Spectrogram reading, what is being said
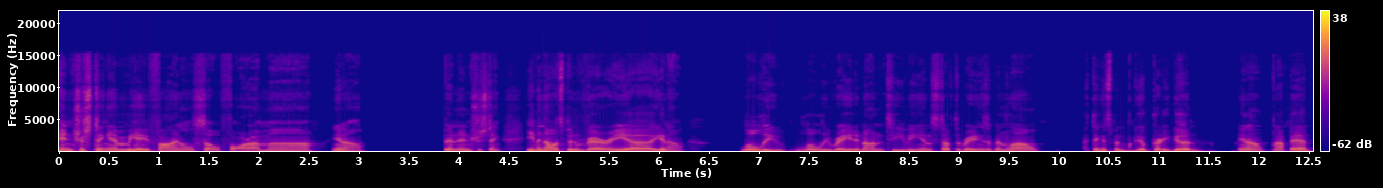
interesting NBA finals so far. I'm uh, you know, been interesting. Even though it's been very uh, you know, lowly lowly rated on TV and stuff, the ratings have been low. I think it's been good, pretty good. You know, not bad.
